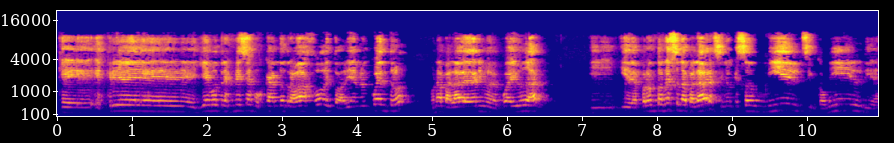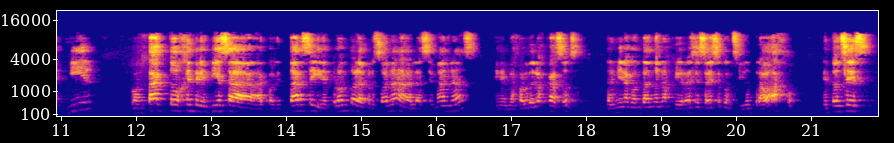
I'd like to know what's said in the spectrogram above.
que escribe, llevo tres meses buscando trabajo y todavía no encuentro, una palabra de ánimo me puede ayudar. Y, y de pronto no es una palabra, sino que son mil, cinco mil, diez mil contacto, gente que empieza a conectarse y de pronto la persona a las semanas, en el mejor de los casos, termina contándonos que gracias a eso consiguió un trabajo. Entonces,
